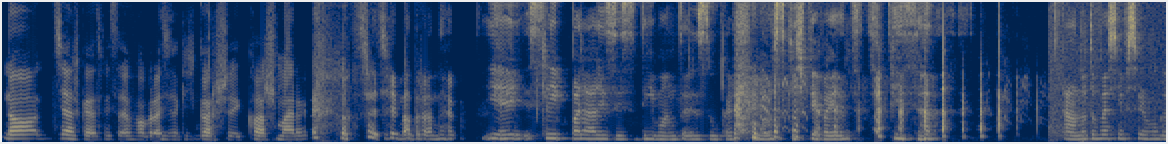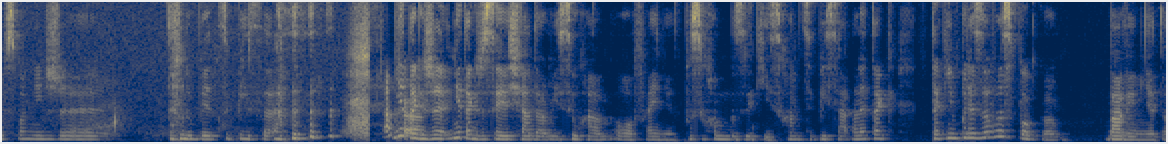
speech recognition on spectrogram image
No, ciężko jest mi sobie wyobrazić jakiś gorszy koszmar o trzeciej nad ranem. Jej Sleep Paralysis Demon to jest Łukasz Szumowski śpiewający Cypisa. A, no to właśnie w sumie mogę wspomnieć, że lubię Cypisa. Nie tak, że, nie tak, że sobie siadam i słucham, o fajnie, posłucham muzyki, słucham Cypisa, ale tak, tak imprezowo spoko. Bawi mnie to.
